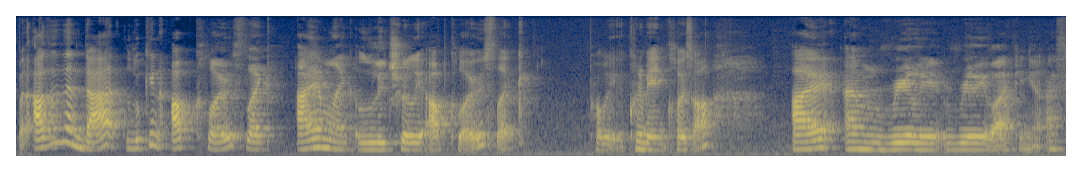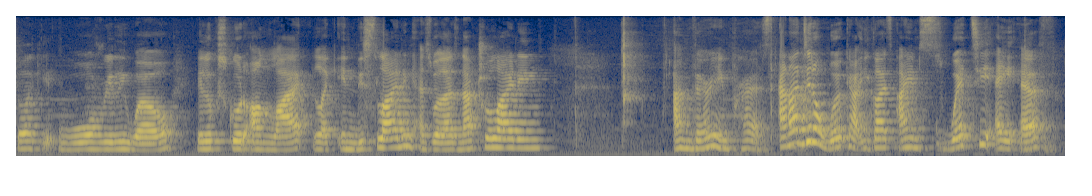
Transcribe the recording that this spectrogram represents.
But other than that, looking up close, like I am like literally up close, like probably couldn't be any closer. I am really, really liking it. I feel like it wore really well. It looks good on light, like in this lighting as well as natural lighting. I'm very impressed. And I did a workout, you guys. I am sweaty AF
